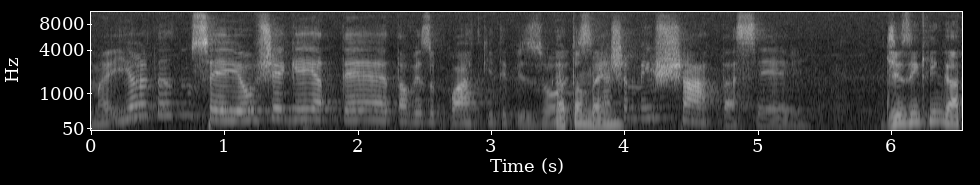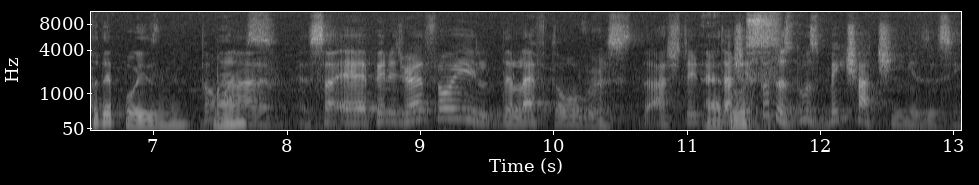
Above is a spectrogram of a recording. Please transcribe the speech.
Mas, e eu até não sei, eu cheguei até talvez o quarto, quinto episódio, Eu também. assim, achando meio chata a série. Dizem que engata depois, né? Tomara. Mas Essa, é, Penny Dreadful e The Leftovers. Acho que É, achei duas- todas duas bem chatinhas, assim.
